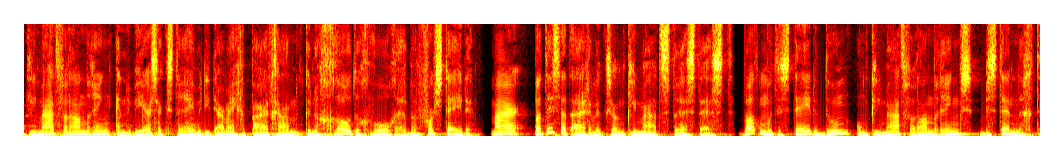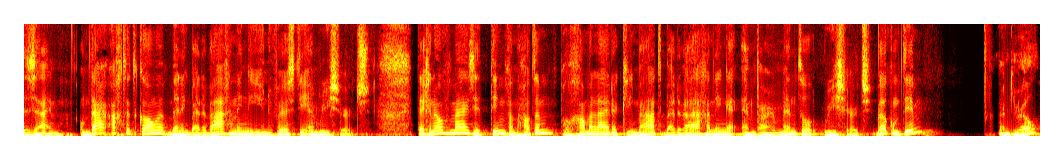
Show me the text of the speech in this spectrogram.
klimaatverandering en de weersextremen die daarmee gepaard gaan, kunnen grote gevolgen hebben voor steden. Maar wat is dat eigenlijk, zo'n klimaatstresstest? Wat moeten steden doen om klimaatverderingsbestendig te zijn? Om daar achter te komen ben ik bij de Wageningen University and Research. Tegenover mij zit Tim van Hattem, programmaleider klimaat bij de Wageningen Environmental Research. Welkom Tim. Dankjewel.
